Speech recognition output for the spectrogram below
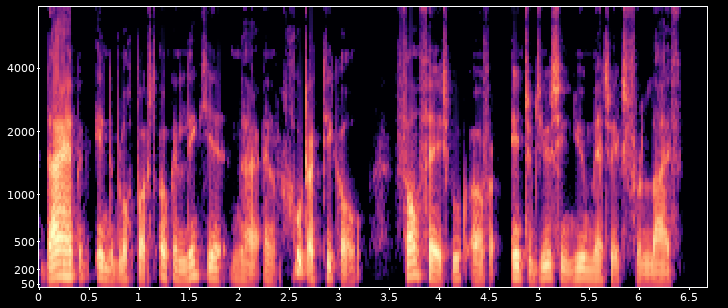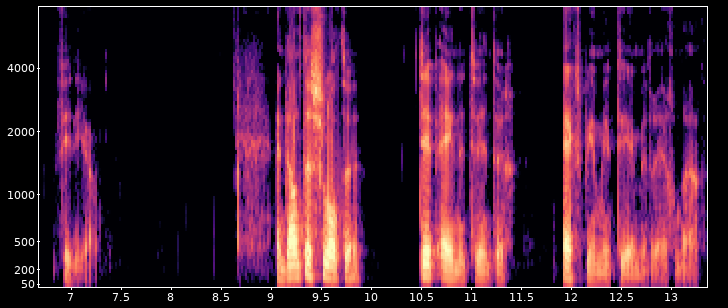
daar heb ik in de blogpost ook een linkje naar een goed artikel van Facebook over Introducing New Metrics for Live Video. En dan tenslotte tip 21, experimenteer met regelmaat.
